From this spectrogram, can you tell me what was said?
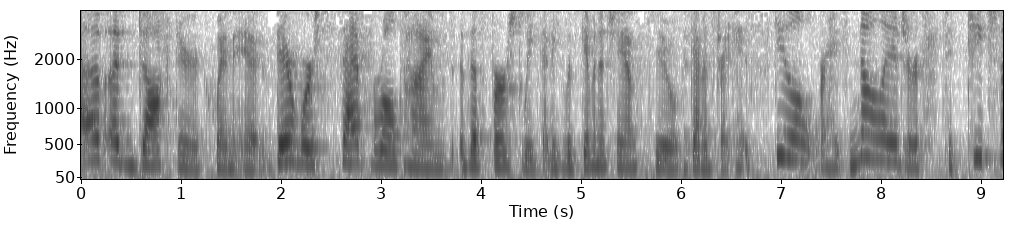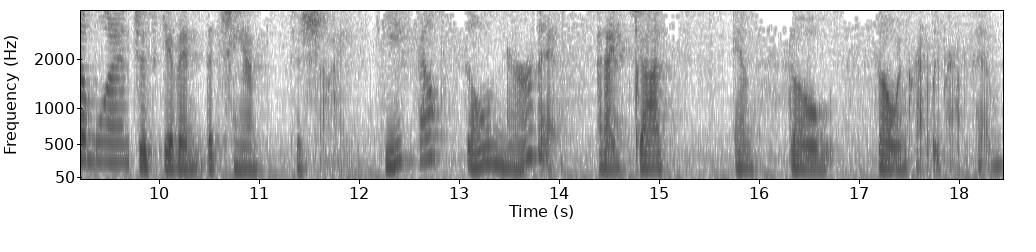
of a doctor Quinn is? There were several times the first week that he was given a chance to demonstrate his skill or his knowledge or to teach someone, just given the chance to shine. He felt so nervous and I just am so, so incredibly proud of him.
